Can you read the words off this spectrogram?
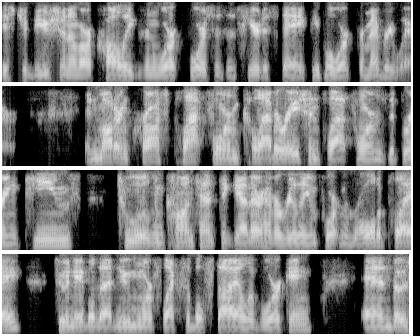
distribution of our colleagues and workforces is here to stay. People work from everywhere. And modern cross-platform collaboration platforms that bring teams, tools, and content together have a really important role to play to enable that new, more flexible style of working. And those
